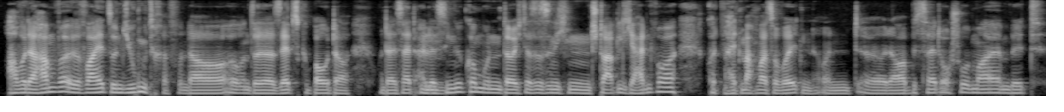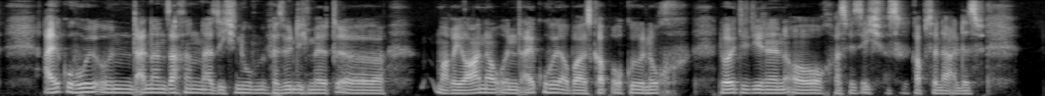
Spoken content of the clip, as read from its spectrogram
Aber da haben wir, das war halt so ein Jugendtreff und da unser selbstgebauter. Und da ist halt alles mhm. hingekommen und dadurch, dass es nicht eine staatliche Hand war, konnten wir halt machen, was wir wollten. Und äh, da bist halt auch schon mal mit Alkohol und anderen Sachen, also ich nur persönlich mit äh, Marihuana und Alkohol, aber es gab auch genug Leute, die dann auch, was weiß ich, was gab's denn da alles?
